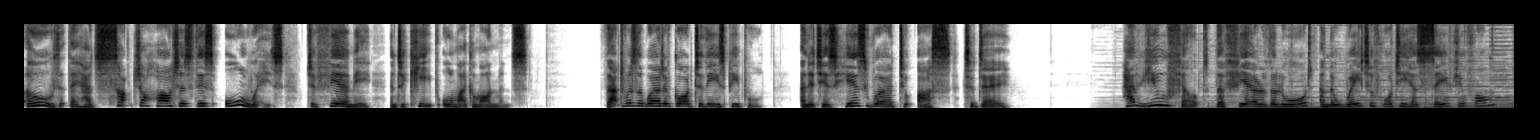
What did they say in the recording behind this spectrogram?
Oh, that they had such a heart as this always to fear me and to keep all my commandments. That was the word of God to these people, and it is his word to us today. Have you felt the fear of the Lord and the weight of what he has saved you from?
